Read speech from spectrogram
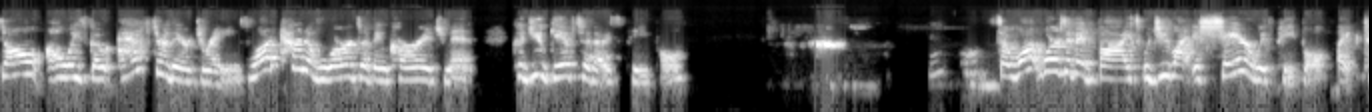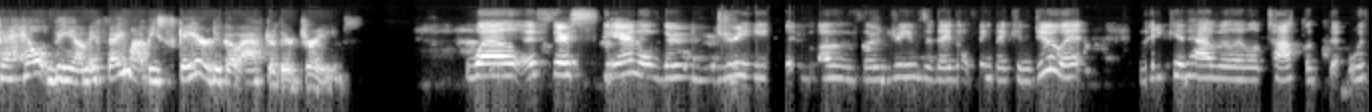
don't always go after their dreams. What kind of words of encouragement could you give to those people? So, what words of advice would you like to share with people, like to help them if they might be scared to go after their dreams? Well, if they're scared of their dream of their dreams and they don't think they can do it, they can have a little talk with the, with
